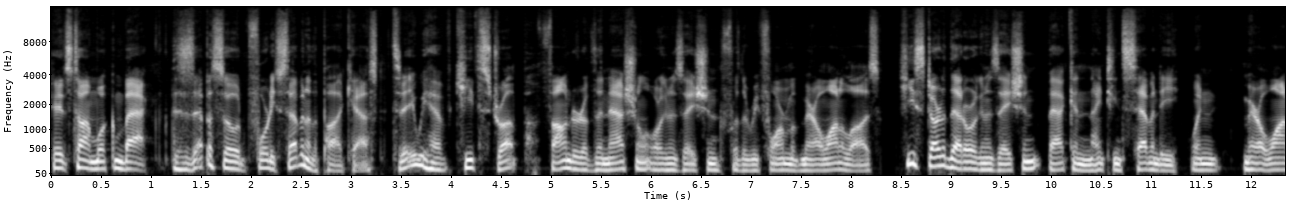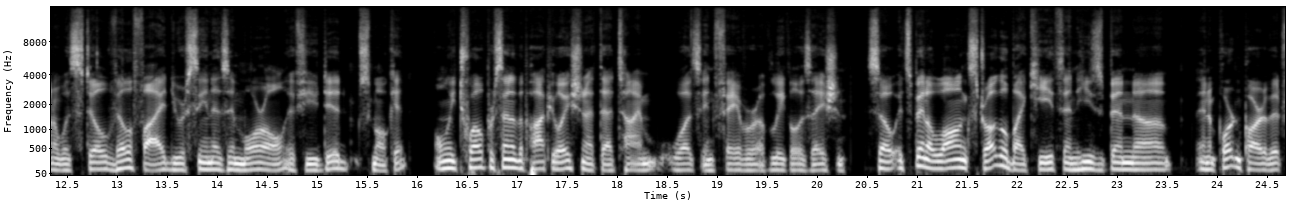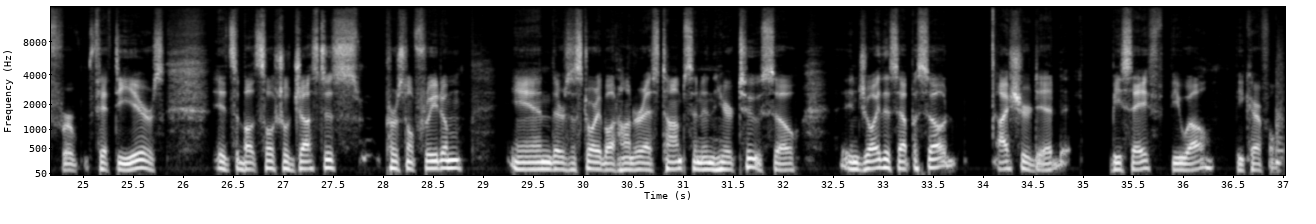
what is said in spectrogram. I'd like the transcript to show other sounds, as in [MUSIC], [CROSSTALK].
Hey, it's Tom. Welcome back. This is episode 47 of the podcast. Today we have Keith Stroup, founder of the National Organization for the Reform of Marijuana Laws. He started that organization back in 1970 when marijuana was still vilified. You were seen as immoral if you did smoke it. Only 12% of the population at that time was in favor of legalization. So it's been a long struggle by Keith, and he's been uh, an important part of it for 50 years. It's about social justice, personal freedom, and there's a story about Hunter S. Thompson in here too. So enjoy this episode. I sure did. Be safe, be well, be careful.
